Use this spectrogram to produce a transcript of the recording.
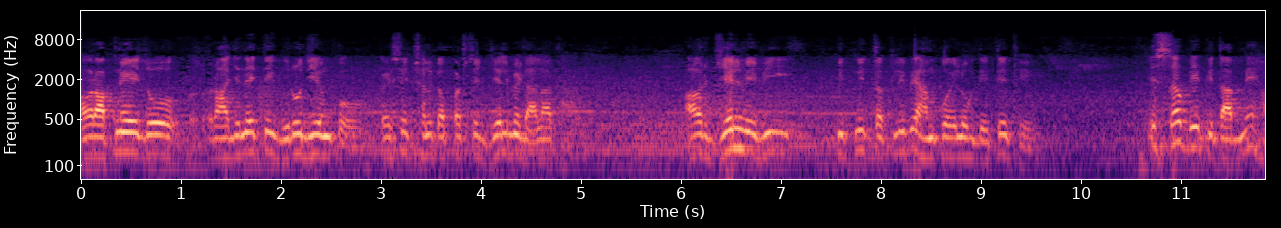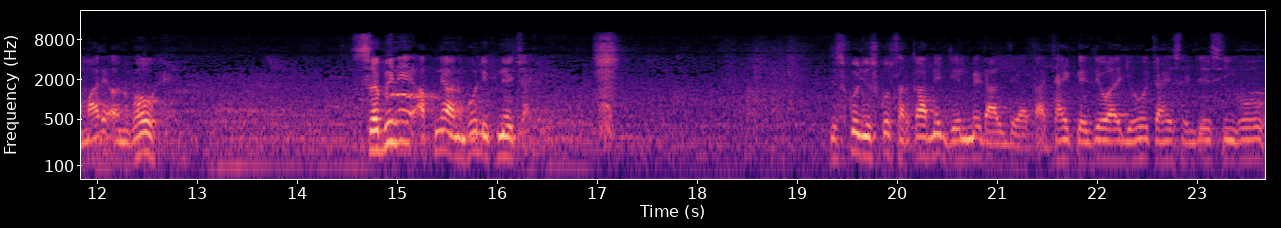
और अपने जो राजनीतिक विरोधियों को कैसे छल कपट से जेल में डाला था और जेल में भी कितनी तकलीफें हमको ये लोग देते थे, ये सब ये किताब में हमारे अनुभव है। सभी ने अपने अनुभव लिखने चाहिए। जिसको जिसको सरकार ने जेल में डाल दिया था, चाहे केजरीवाल जी हो, चाहे संजय सिंह हो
